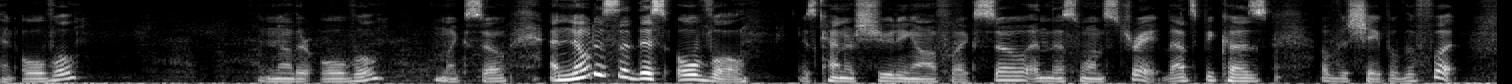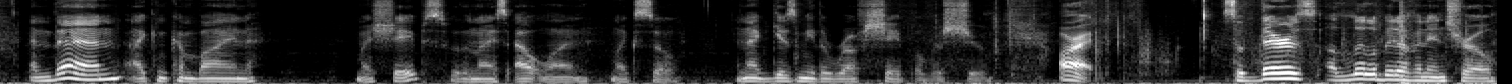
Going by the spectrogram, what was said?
an oval another oval like so and notice that this oval is kind of shooting off like so and this one straight that's because of the shape of the foot and then I can combine my shapes with a nice outline like so and that gives me the rough shape of a shoe all right so there's a little bit of an intro.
